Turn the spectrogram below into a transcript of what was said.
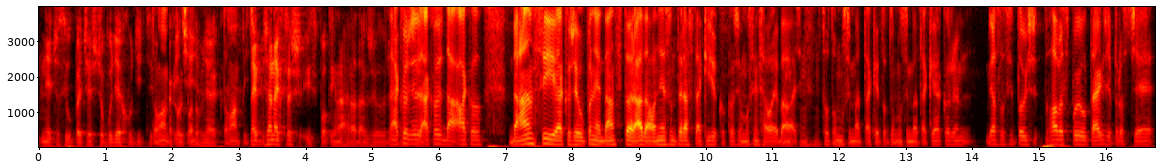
niečo si upečeš, čo bude chutiť to mám piči. podobne. To mám piči. Ne, že nechceš ísť po tých náhradách. Že, akože, akože dá, ako, dám si, akože úplne dám si to rád, ale nie som teraz taký, že koko, že musím sa ojebávať. Mm-hmm. Toto musím mať také, toto musím mať také, akože ja som si to už v hlave spojil tak, že proste,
